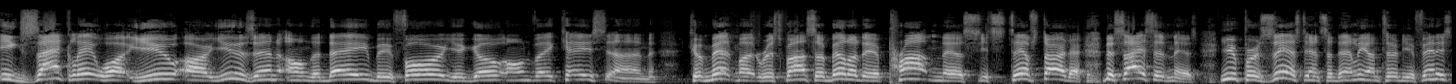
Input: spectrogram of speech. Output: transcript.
Exactly what you are using on the day before you go on vacation. Commitment, responsibility, promptness, self starter, decisiveness. You persist, incidentally, until you finish,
